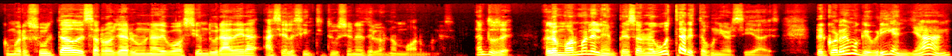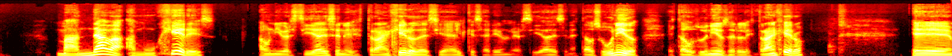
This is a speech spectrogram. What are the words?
Como resultado, desarrollaron una devoción duradera hacia las instituciones de los no mormones. Entonces, a los mormones les empezaron a gustar estas universidades. Recordemos que Brigham Young mandaba a mujeres a universidades en el extranjero, decía él que serían universidades en Estados Unidos. Estados Unidos era el extranjero. Eh,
